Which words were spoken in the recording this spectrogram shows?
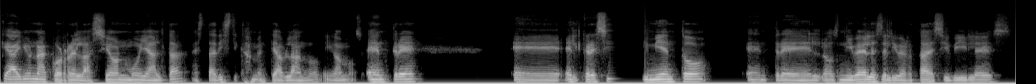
que hay una correlación muy alta, estadísticamente hablando, digamos, entre eh, el crecimiento, entre los niveles de libertades civiles,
